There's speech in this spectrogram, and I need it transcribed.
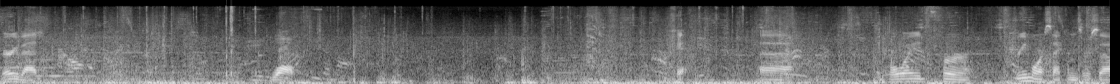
Very bad. Wall. Okay. Uh, void for three more seconds or so.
